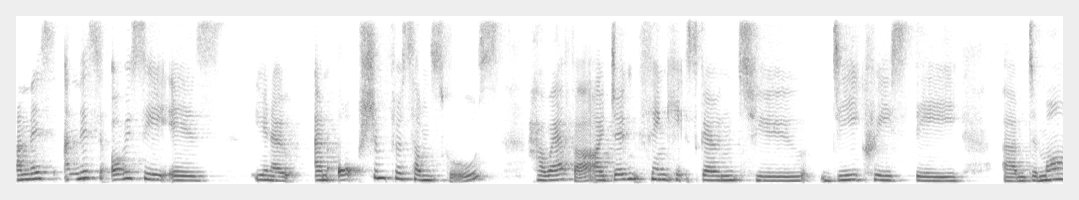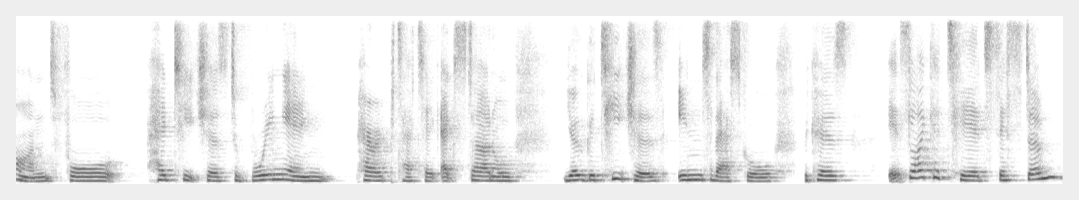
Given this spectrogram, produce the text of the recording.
and this and this obviously is you know an option for some schools. However i don't think it's going to decrease the um, demand for head teachers to bring in peripatetic external yoga teachers into their school because it's like a tiered system.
